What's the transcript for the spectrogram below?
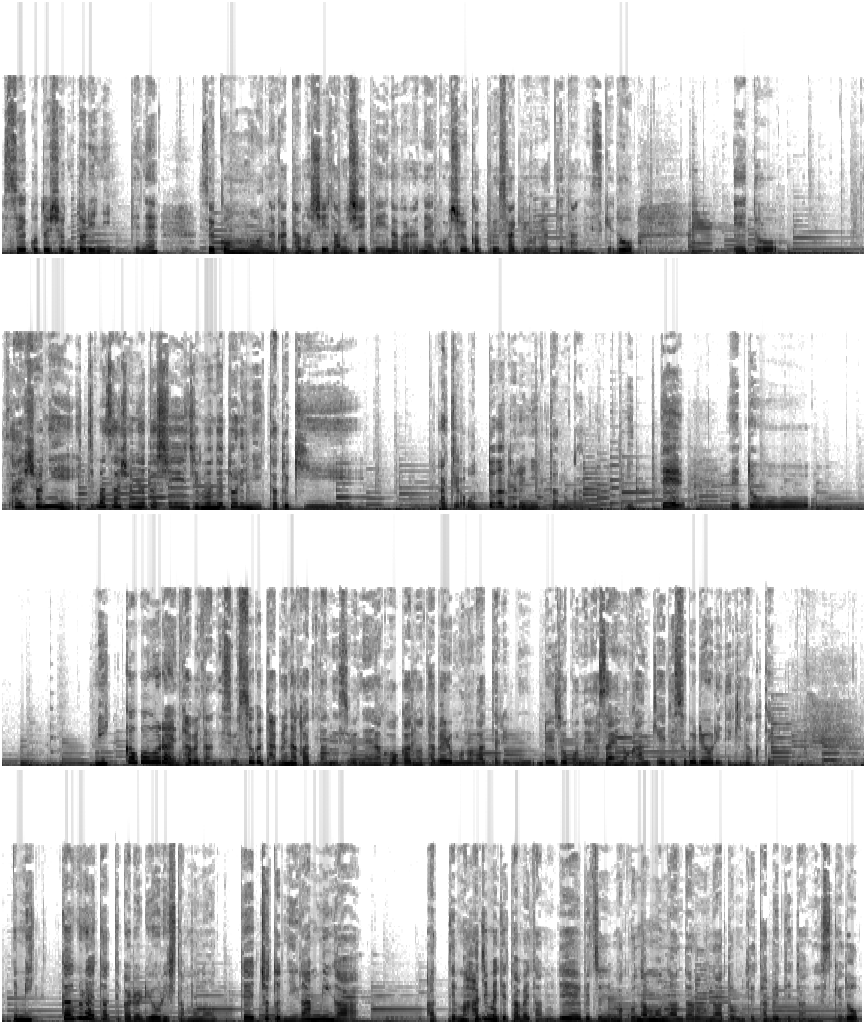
末子と一緒に取りに行ってね末子もなんか楽しい楽しいって言いながらねこう収穫作業をやってたんですけどえっ、ー、と最初に一番最初に私自分で取りに行った時あ違う夫が取りに行ったのか。行ってえっ、と3日後ぐらいに食べたんですよ。すぐ食べなかったんですよね。なんか他の食べるものがあったり冷蔵庫の野菜の関係ですぐ料理できなくて。で3日ぐらい経ってから料理したものってちょっと苦みがあって、まあ、初めて食べたので別にまこんなもんなんだろうなと思って食べてたんですけど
